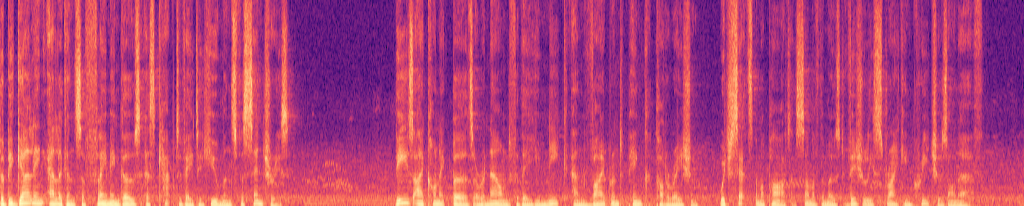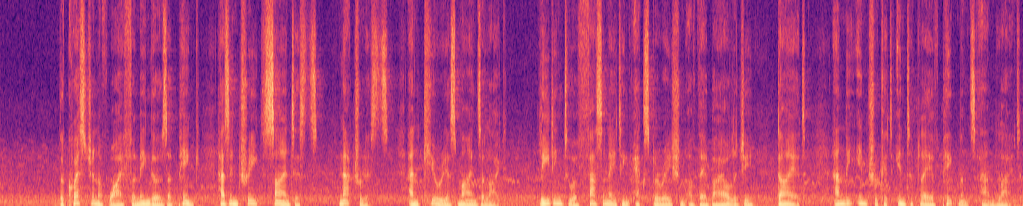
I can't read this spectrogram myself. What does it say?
The beguiling elegance of flamingos has captivated humans for centuries. These iconic birds are renowned for their unique and vibrant pink coloration, which sets them apart as some of the most visually striking creatures on Earth. The question of why flamingos are pink has intrigued scientists, naturalists, and curious minds alike, leading to a fascinating exploration of their biology, diet, and the intricate interplay of pigments and light.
